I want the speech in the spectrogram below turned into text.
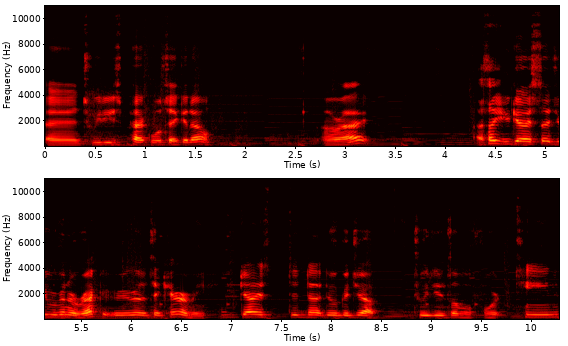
And Tweety's Peck will take it out. Alright. I thought you guys said you were going to wreck it, you were going to take care of me. You guys did not do a good job. Tweety is level 14.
